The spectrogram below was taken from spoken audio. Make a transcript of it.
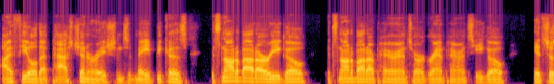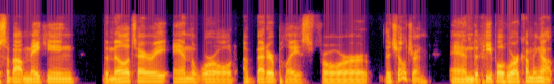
i feel that past generations have made because it's not about our ego it's not about our parents or our grandparents ego it's just about making the military and the world a better place for the children and the people who are coming up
